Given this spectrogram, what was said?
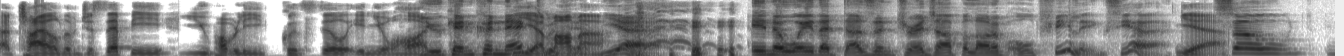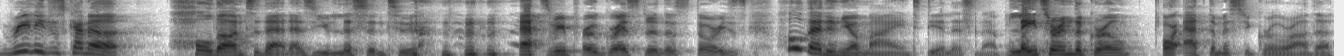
a child of Giuseppe, you probably could still, in your heart, you can connect Yeah, mama. him. yeah in a way that doesn't dredge up a lot of old feelings yeah Yeah. so really just kind of hold on to that as you listen to as we progress through the story just hold that in your mind dear listener later in the grill or at the mystic grill rather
